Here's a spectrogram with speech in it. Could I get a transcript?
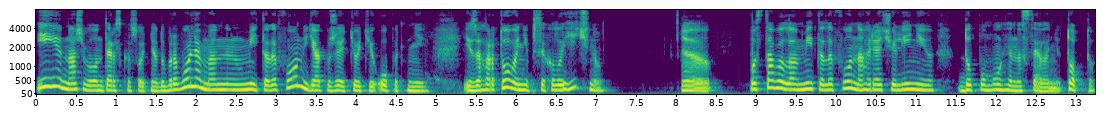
І наша волонтерська сотня доброволя. Мій телефон, як вже тьоті опитні і загартовані психологічно, е, поставила мій телефон на гарячу лінію допомоги населенню. Тобто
